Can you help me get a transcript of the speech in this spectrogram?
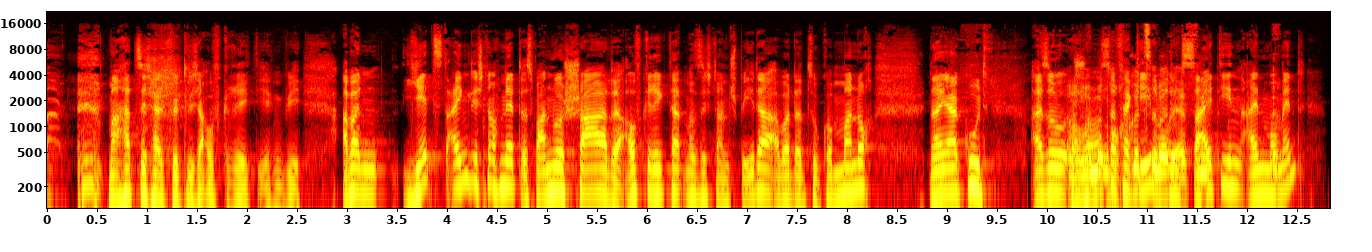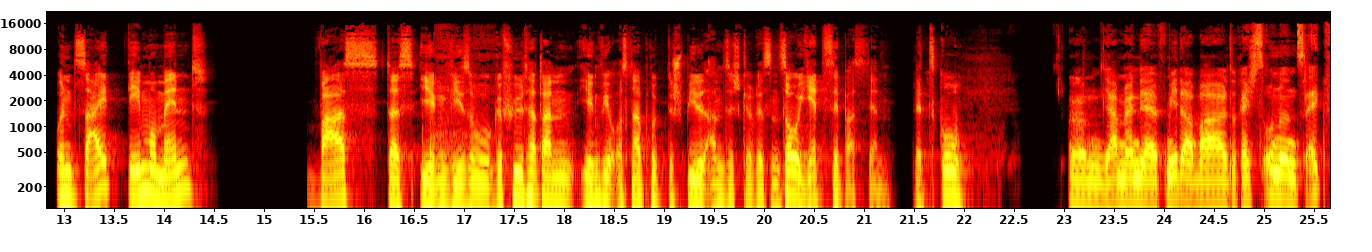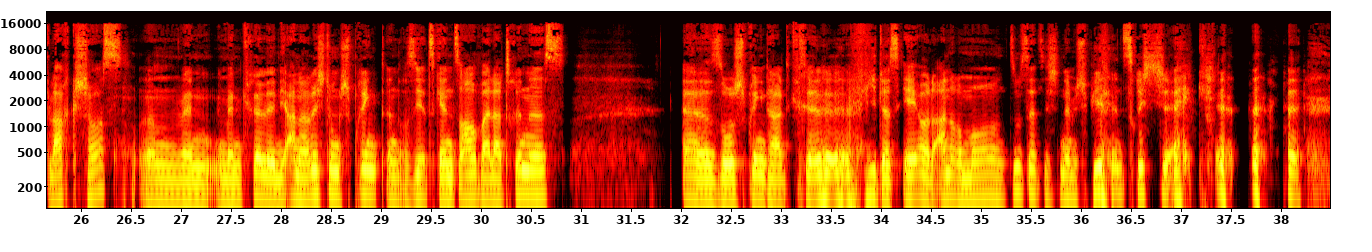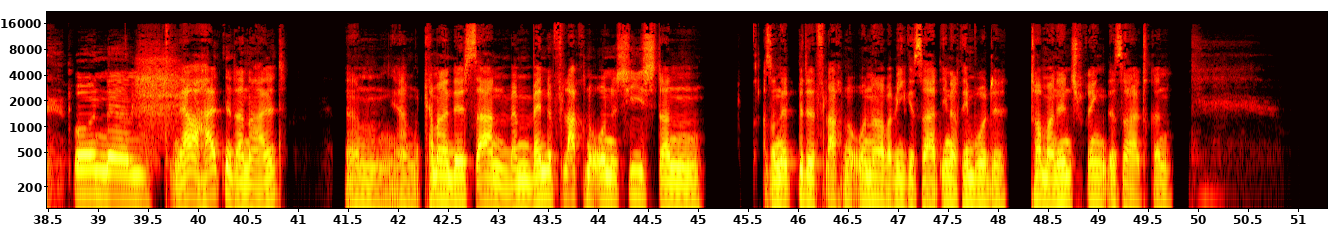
Man hat sich halt wirklich aufgeregt irgendwie. Aber jetzt eigentlich noch nicht, es war nur schade. Aufgeregt hat man sich dann später, aber dazu kommen wir noch. Naja, gut, also Aber Chance vergeben und seit den, einen Moment, und seit dem Moment war es das irgendwie so. Gefühlt hat dann irgendwie Osnabrück das Spiel an sich gerissen. So, jetzt Sebastian. Let's go. Ähm, ja, mein der Elfmeter war halt rechts unten ins Eck, Flachgeschoss. Ähm, wenn, wenn Grill in die andere Richtung springt, interessiert es keinen Sau, weil er drin ist. Äh, so springt halt Grill wie das er oder andere Mal zusätzlich in dem Spiel ins richtige Eck. Und ähm, ja, halten dann halt. Ähm, ja, kann man natürlich sagen, wenn, wenn du flach nur ohne schießt, dann, also nicht bitte flach nur ohne, aber wie gesagt, je nachdem, wo der Tormann hinspringt, ist er halt drin.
